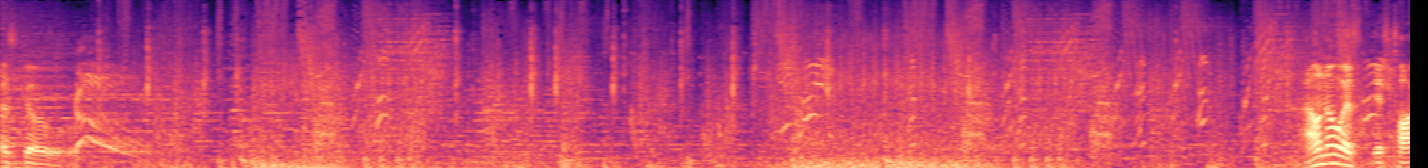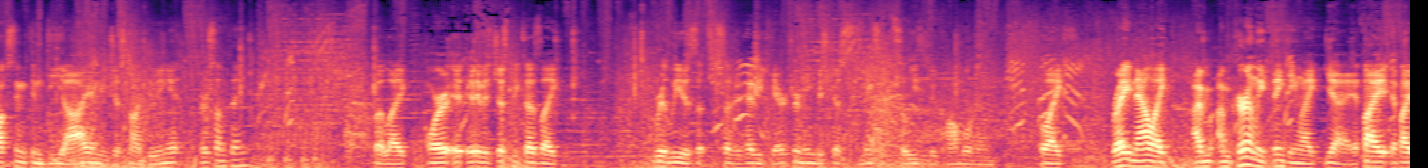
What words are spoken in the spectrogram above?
Let's go. I don't know if, if Toxin can DI and he's just not doing it or something. But like, or if it's just because like Ridley is such a heavy character, maybe it just makes it so easy to combo him. But like, right now, like I'm I'm currently thinking like, yeah, if I if I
